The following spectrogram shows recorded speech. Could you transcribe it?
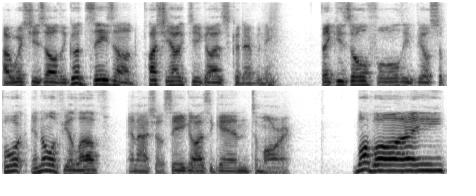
I wish you all the good season and plushy hugs you guys could ever need. Thank you all for all of your support and all of your love, and I shall see you guys again tomorrow. Bye-bye!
